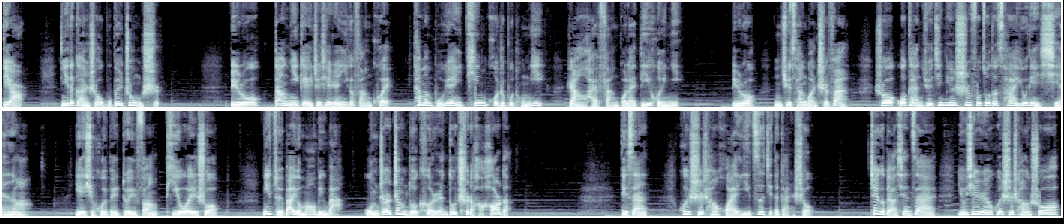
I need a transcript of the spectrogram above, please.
第二，你的感受不被重视，比如当你给这些人一个反馈，他们不愿意听或者不同意，然后还反过来诋毁你。比如你去餐馆吃饭，说我感觉今天师傅做的菜有点咸啊，也许会被对方 PUA 说，你嘴巴有毛病吧？我们这儿这么多客人都吃的好好的。第三。会时常怀疑自己的感受，这个表现在有些人会时常说：“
